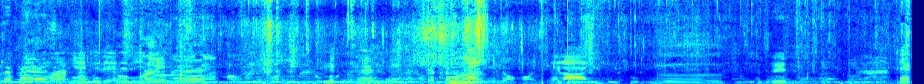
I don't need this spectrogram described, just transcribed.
เก็บแม่มักทานว่าดีแท็ก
